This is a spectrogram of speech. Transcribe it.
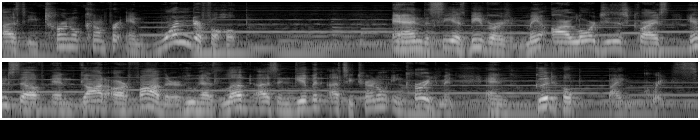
us eternal comfort and wonderful hope and the CSB version. May our Lord Jesus Christ Himself and God our Father, who has loved us and given us eternal encouragement and good hope by grace.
